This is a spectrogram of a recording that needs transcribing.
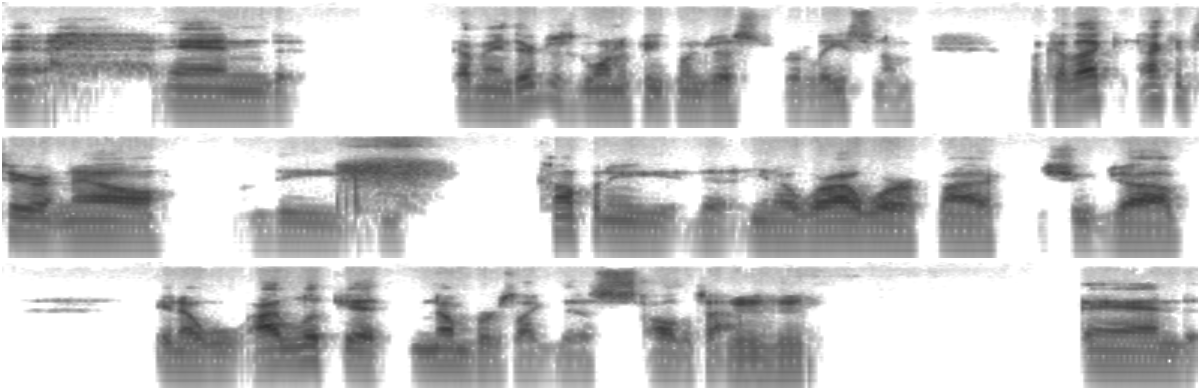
And, and I mean they're just going to people and just releasing them. Because I, I can tell you right now the company that you know where I work my shoot job you know I look at numbers like this all the time. Hmm and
